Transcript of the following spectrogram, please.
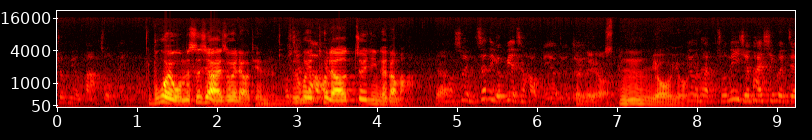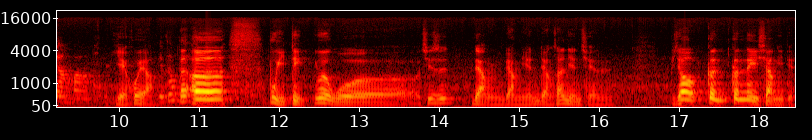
就没有办法做朋友。不会，我们私下还是会聊天的，嗯、就是会、哦、会聊最近在干嘛。所以你真的有变成好朋友就对了。真的有，嗯，有有。因为太不错，你以前拍戏会这样吗？也会啊，也会但呃不一定，因为我其实两两年两三年前比较更更内向一点。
